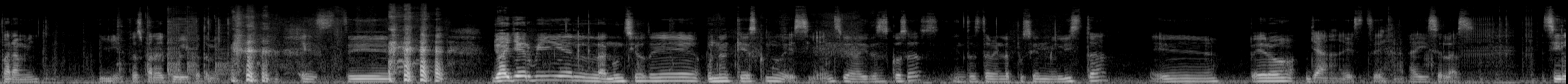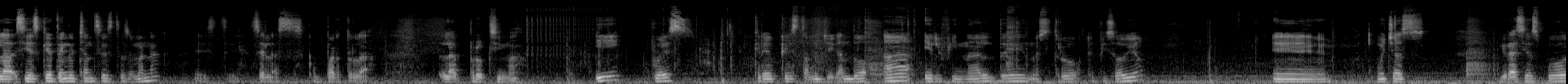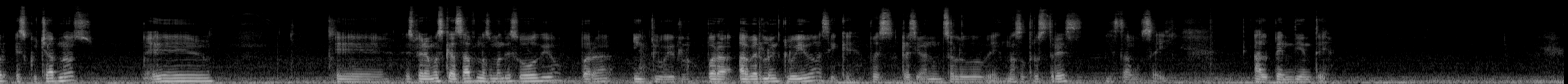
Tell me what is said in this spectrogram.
para mí y pues para el público también. este yo ayer vi el anuncio de una que es como de ciencia y de esas cosas, entonces también la puse en mi lista. Eh, pero ya, este, ahí se las. Si, la, si es que tengo chance esta semana, este, se las comparto la, la próxima. Y pues creo que estamos llegando a el final de nuestro episodio. Eh, muchas gracias por escucharnos. Eh, eh, esperemos que Asaf nos mande su audio para incluirlo, para haberlo incluido. Así que pues reciban un saludo de nosotros tres y estamos ahí al pendiente.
